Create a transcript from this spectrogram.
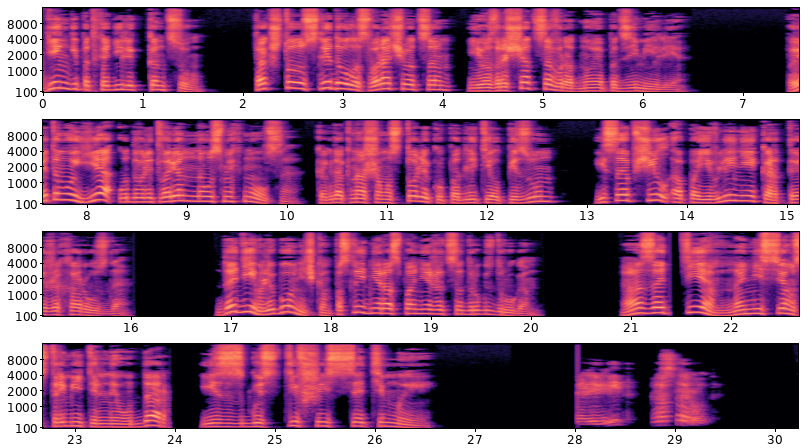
Деньги подходили к концу, так что следовало сворачиваться и возвращаться в родное подземелье. Поэтому я удовлетворенно усмехнулся, когда к нашему столику подлетел Пизун и сообщил о появлении кортежа Харузда. Дадим любовничкам последний раз понежиться друг с другом. А затем нанесем стремительный удар из сгустившейся тьмы. Лилит Астарот.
